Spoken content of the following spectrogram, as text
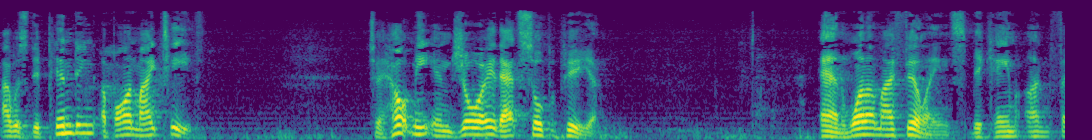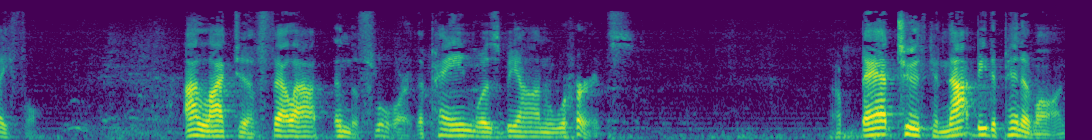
I was depending upon my teeth to help me enjoy that sopapilla. And one of my fillings became unfaithful. I like to have fell out in the floor. The pain was beyond words. A bad tooth cannot be depended on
